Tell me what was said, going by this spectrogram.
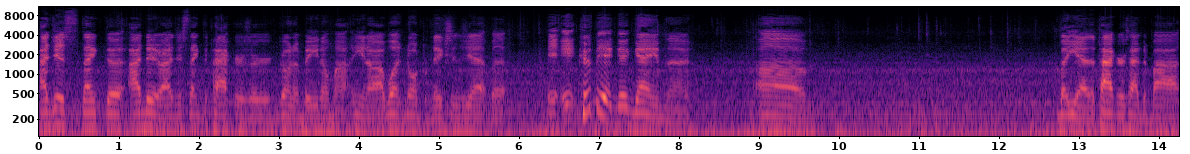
I just think the I do. I just think the Packers are going to beat them. I, you know, I wasn't doing predictions yet, but it, it could be a good game though. Um, but yeah, the Packers had to buy.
